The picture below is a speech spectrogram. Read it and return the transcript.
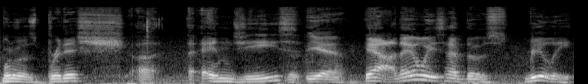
one of those British uh, MGs. yeah, Yeah, they always have those really.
